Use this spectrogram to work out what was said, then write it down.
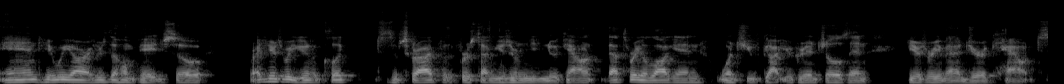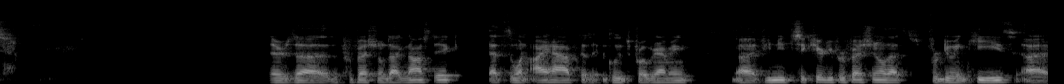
And here we are. Here's the home page. So right here's where you're going to click to subscribe for the first time user need a new account. That's where you'll log in once you've got your credentials and here's where you manage your account. There's uh, the professional diagnostic. That's the one I have because it includes programming. Uh, if you need security professional, that's for doing keys. Uh,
